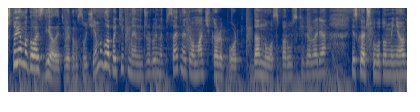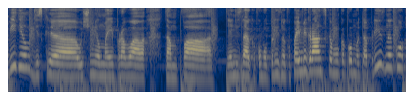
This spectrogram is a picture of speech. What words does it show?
Что я могла сделать в этом случае? Я могла пойти к менеджеру и написать на этого мальчика репорт, донос, по-русски говоря, и сказать, что вот он меня обидел, диск, э, ущемил мои права там по я не знаю, какому признаку, по иммигрантскому какому-то признаку.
